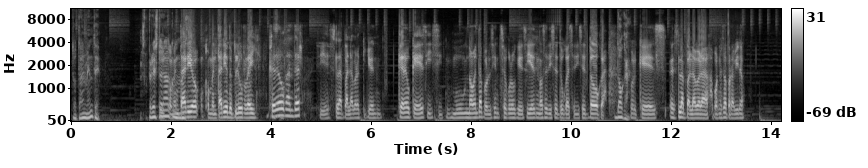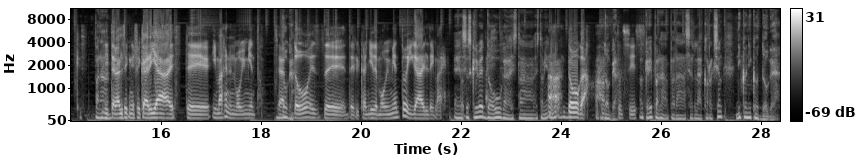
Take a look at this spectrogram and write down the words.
Totalmente. Pero esto Y era como comentario, comentario de Blu-ray. Creo, Gander, si es la palabra que yo creo que es, y si un 90% seguro que sí es, no se dice Duga, se dice Doga, más doga. porque es, es la palabra japonesa para vida, que Para, literal significaría este imagen en movimiento. O sea, Doga. Do es de- del kanji de movimiento y Ga el de imagen. eh, se escribe douga, ¿está, está bien? Ajá, Doga. Ajá. Doga. Entonces, Ok, para, para hacer la corrección. Nico Nico Doga.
